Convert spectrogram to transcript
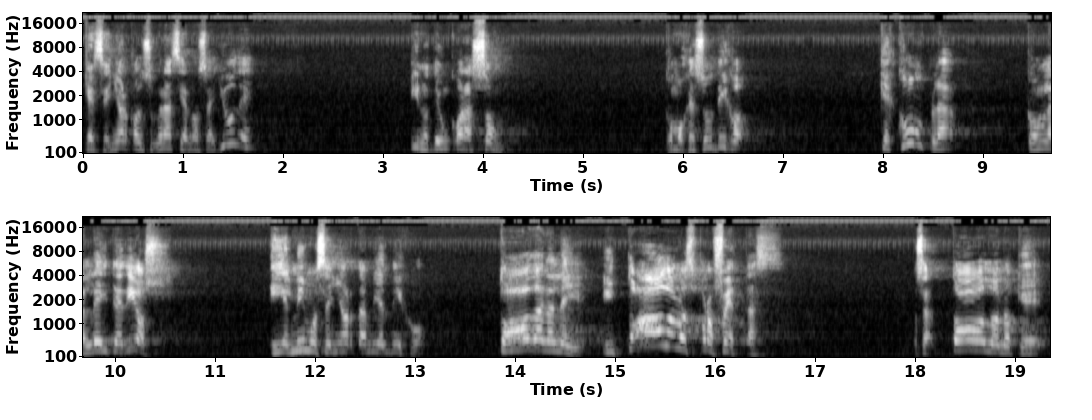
Que el Señor con su gracia nos ayude y nos dé un corazón. Como Jesús dijo, que cumpla con la ley de Dios. Y el mismo Señor también dijo, toda la ley y todos los profetas, o sea, todo lo que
